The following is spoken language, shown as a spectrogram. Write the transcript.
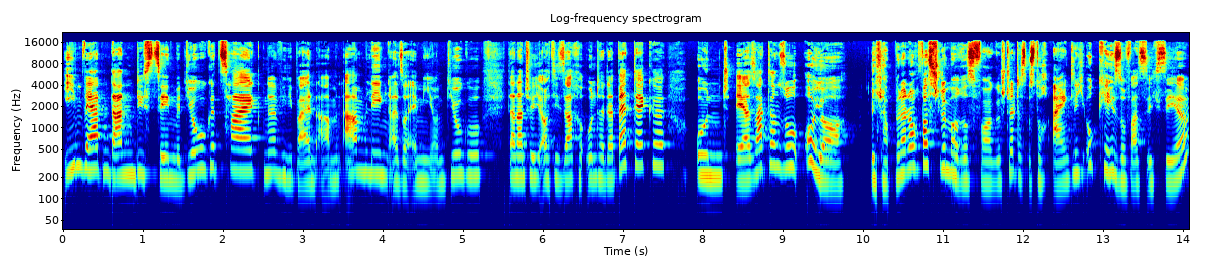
Ihm werden dann die Szenen mit Yogo gezeigt, ne, wie die beiden Arm in Arm liegen, also Emmy und Yogo. Dann natürlich auch die Sache unter der Bettdecke. Und er sagt dann so: Oh ja, ich habe mir da doch was Schlimmeres vorgestellt. Das ist doch eigentlich okay, so was ich sehe.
